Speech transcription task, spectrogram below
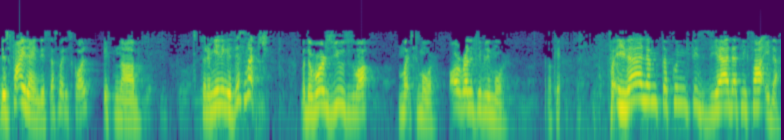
there's faida in this. That's why it's called itnab. So the meaning is this much. But the words used is what? Much more. Or relatively more. Okay? فَإِذَا لَمْ تَكُنْ فِي الزِّيَادَةِ فَائِدَةِ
